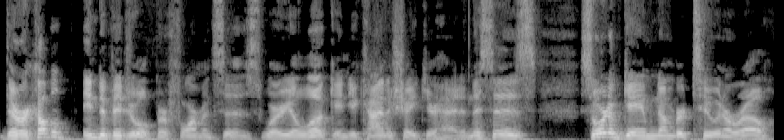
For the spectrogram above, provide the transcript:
there are a couple individual performances where you look and you kind of shake your head, and this is sort of game number two in a row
